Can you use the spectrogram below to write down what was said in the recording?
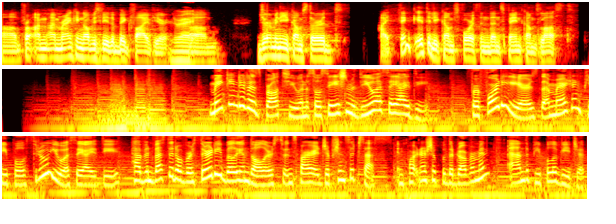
Um, from, I'm I'm ranking obviously the big five here. Right. Um, Germany comes third. I think Italy comes fourth, and then Spain comes last. Making Data is brought to you in association with USAID. For 40 years, the American people, through USAID, have invested over $30 billion to inspire Egyptian success in partnership with the government and the people of Egypt.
